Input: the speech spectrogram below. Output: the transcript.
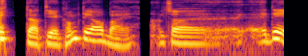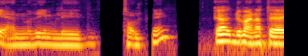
etter at de er kommet i arbeid? Altså, er det en rimelig tolkning? Ja, Du mener at det,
